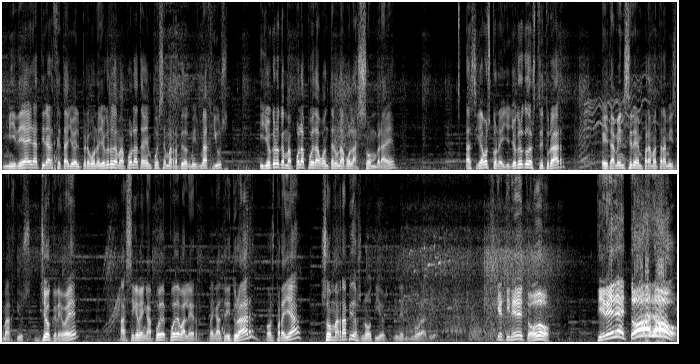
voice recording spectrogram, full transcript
Mi idea era tirar Z Joel Pero bueno, yo creo que Amapola también puede ser más rápido que mis Magius Y yo creo que Amapola puede aguantar una bola sombra, ¿eh? Así que vamos con ello Yo creo que los triturar eh, también sirven para matar a mis Magius Yo creo, ¿eh? Así que venga, puede, puede valer Venga, triturar, vamos para allá ¿Son más rápidos? No, tío, tiene bola, tío Es que tiene de todo ¡Tiene de todo!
